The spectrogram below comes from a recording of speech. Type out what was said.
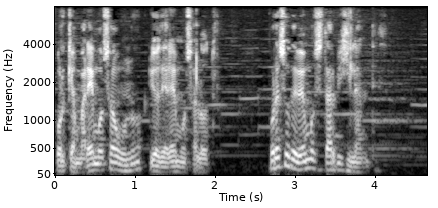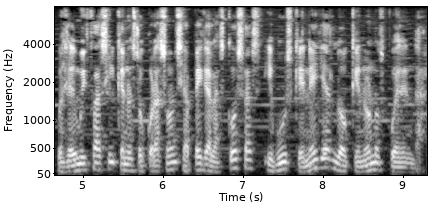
porque amaremos a uno y odiaremos al otro. Por eso debemos estar vigilantes pues es muy fácil que nuestro corazón se apegue a las cosas y busque en ellas lo que no nos pueden dar.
